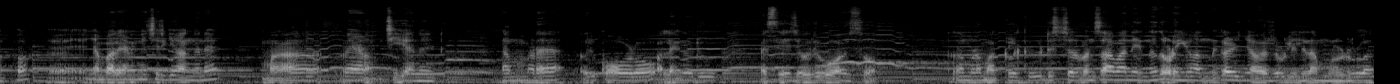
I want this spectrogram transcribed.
അപ്പോൾ ഞാൻ പറയുകയാണെങ്കിൽ ശരിക്കും അങ്ങനെ വേണം ചെയ്യാനായിട്ട്. നമ്മുടെ ഒരു കോളോ അല്ലെങ്കിൽ ഒരു മെസ്സേജോ ഒരു വോയിസോ നമ്മുടെ മക്കൾക്ക് ഡിസ്റ്റർബൻസ് ആവാൻ എന്ന് തുടങ്ങി. വന്ന് കഴിഞ്ഞ അവരുടെ ഉള്ളിൽ നമ്മളോടുള്ള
